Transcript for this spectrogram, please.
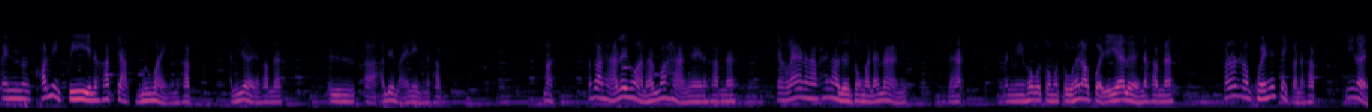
เป็นคอสมิกฟรีนะครับจากเมืองใหม่นะครับ อันนี้เลยนะครับนะเป็นอ่าอัปเดตใหม่นี่นะครับ มามาสอนหาเลยดีกว่านะครับว่าหาไงนะครับนะ อย่างแรกนะครับให้เราเดินตรงมาด้านหน้านี้นะฮะมันจะมีพวกประตูประตูให้เราเปิดเยอะแยะเลยนะครับนะ ก็ต้องทำเควสให้เสร็จก่อนนะครับ นี่เลย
